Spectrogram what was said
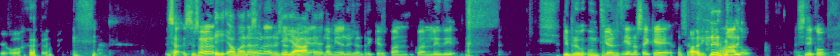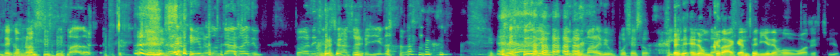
Que bo. Se sabe, I, bueno, de Luis Enrique, ja, eh, la mía de Luis Enrique es quan, quan li di... un es deia no sé què, José Ah, Enrique. Malo. Així de, com, de cognom Malo. I li pregunta algo i diu, ¿cómo has dicho que se llama tu Sí. apellido? I diu, i diu i diu, pues eso. Era, era un crac, en tenia de molt bones, tio.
